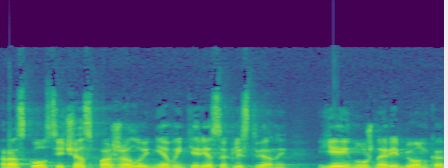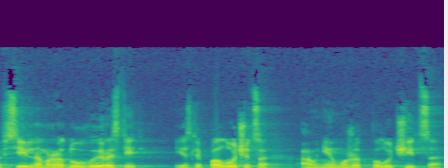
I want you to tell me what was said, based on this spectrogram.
раскол сейчас, пожалуй, не в интересах Листвяны. Ей нужно ребенка в сильном роду вырастить, если получится, а у нее может получиться.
